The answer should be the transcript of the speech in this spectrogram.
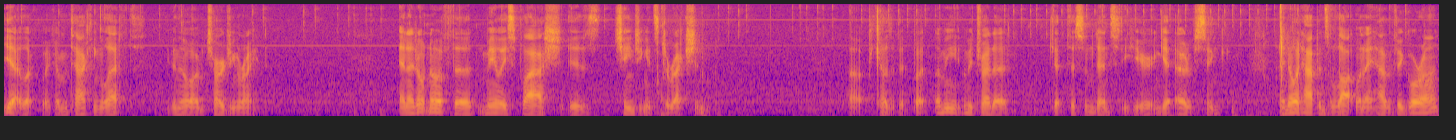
yeah, look, like I'm attacking left, even though I'm charging right. And I don't know if the melee splash is changing its direction uh, because of it. But let me let me try to get to some density here and get out of sync. I know it happens a lot when I have Vigor on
